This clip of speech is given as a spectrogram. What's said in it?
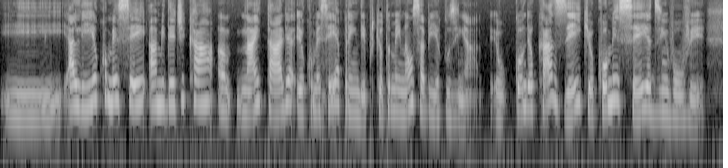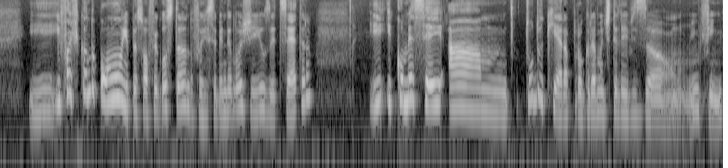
E ali eu comecei a me dedicar. Uh, na Itália, eu comecei a aprender, porque eu também não sabia cozinhar. Eu, quando eu casei, que eu comecei a desenvolver. E, e foi ficando bom, e o pessoal foi gostando, foi recebendo elogios, etc. E, e, comecei a. Tudo que era programa de televisão, enfim,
